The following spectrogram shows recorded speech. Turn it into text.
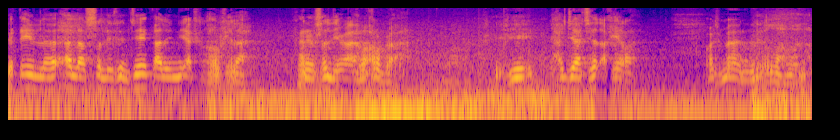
فقيل له ألا تصلي ثنتين؟ قال إني أكره الخلاف. كان يصلي معه أربعة في حجاته الأخيرة عثمان رضي الله عنه.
